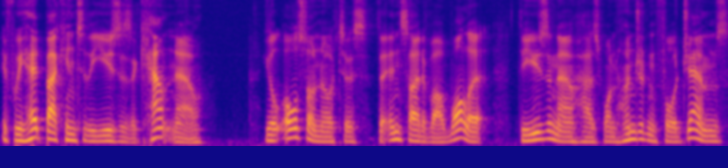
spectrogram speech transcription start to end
If we head back into the user's account now, you'll also notice that inside of our wallet, the user now has 104 gems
